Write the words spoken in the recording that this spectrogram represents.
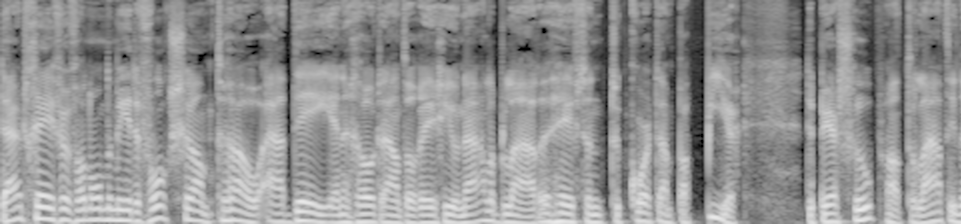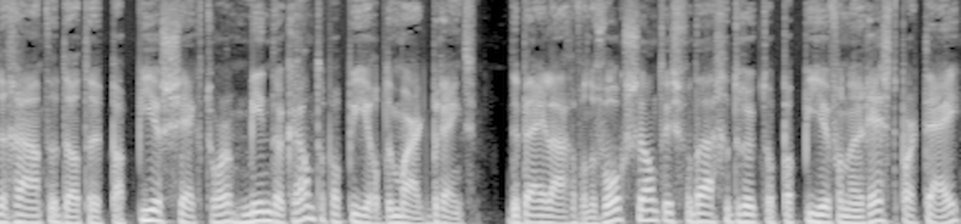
De uitgever van onder meer de Volkskrant, Trouw, AD en een groot aantal regionale bladen heeft een tekort aan papier. De persgroep had te laat in de gaten dat de papiersector minder krantenpapier op de markt brengt. De bijlage van de Volkskrant is vandaag gedrukt op papier van een restpartij.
